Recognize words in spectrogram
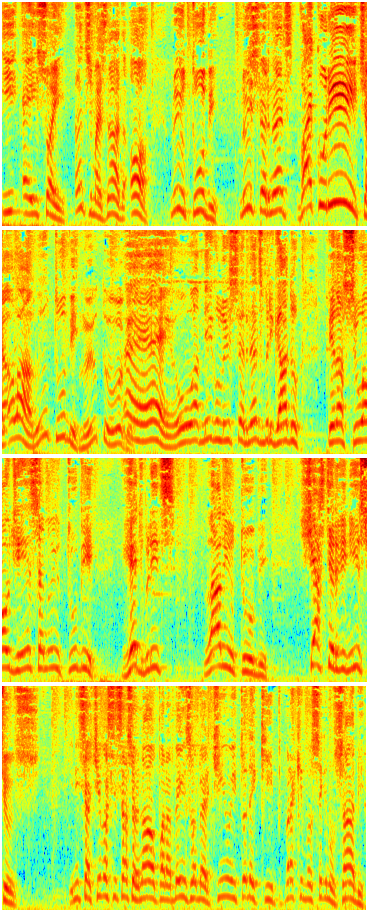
E é isso aí. Antes de mais nada, ó, no YouTube, Luiz Fernandes, vai Corinthians! Olha lá, no YouTube. No YouTube. É, o amigo Luiz Fernandes, obrigado pela sua audiência no YouTube. Red Blitz, lá no YouTube. Chester Vinícius, iniciativa sensacional. Parabéns, Robertinho e toda a equipe. Para que você que não sabe,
